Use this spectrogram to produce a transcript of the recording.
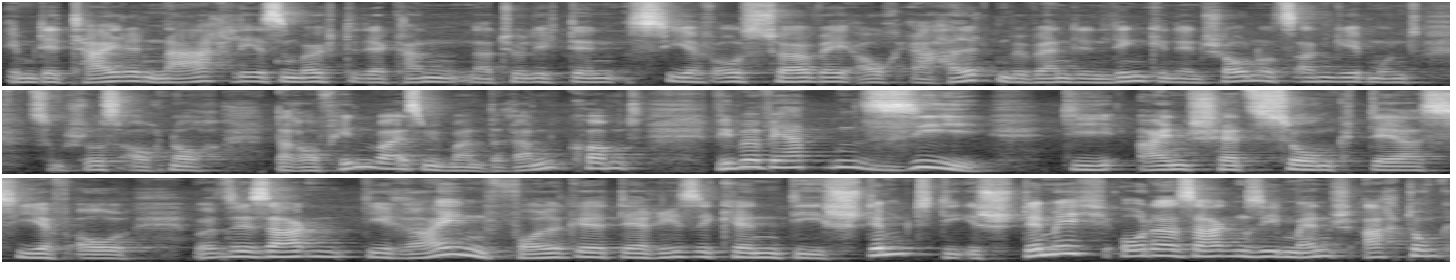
im Detail nachlesen möchte, der kann natürlich den CFO-Survey auch erhalten. Wir werden den Link in den Shownotes angeben und zum Schluss auch noch darauf hinweisen, wie man drankommt. Wie bewerten Sie die Einschätzung der CFO? Würden Sie sagen, die Reihenfolge der Risiken, die stimmt, die ist stimmig? Oder sagen Sie, Mensch, Achtung,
